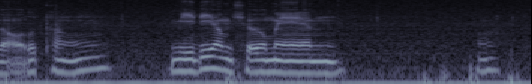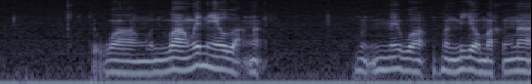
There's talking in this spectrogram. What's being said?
เราเอารถถัง medium sherman อ๋อ จะวางมันวางไว้แนวหลังอะ่ะ มันไม่วางมันไม่ยอมมาข้างหน้า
